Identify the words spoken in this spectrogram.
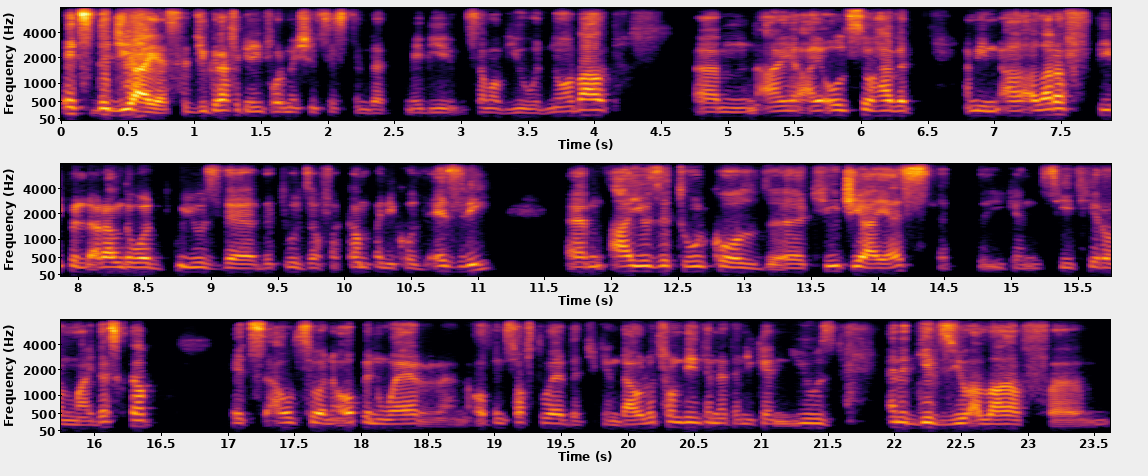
It's the GIS, the Geographical Information System that maybe some of you would know about. Um, I, I, also have it. I mean, a, a, lot of people around the world use the, the tools of a company called Esri. Um, I use a tool called uh, QGIS that you can see it here on my desktop. It's also an openware, an open software that you can download from the internet and you can use, and it gives you a lot of um,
